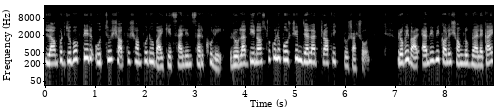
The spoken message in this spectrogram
লম্পট যুবকদের উচ্চ শব্দসম্পন্ন বাইকের সাইলেন্সার খুলে রোলার দিয়ে নষ্ট করল পশ্চিম জেলার ট্রাফিক প্রশাসন। রবিবার এমবিবি কলেজ সংলগ্ন এলাকায়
